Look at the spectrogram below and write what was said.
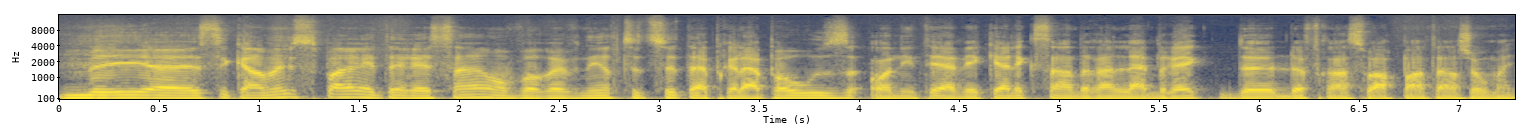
Mais euh, c'est quand même super intéressant. On va revenir tout de suite après la pause. On était avec Alexandra Labrec de Le François Arpenteur Jaumain.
